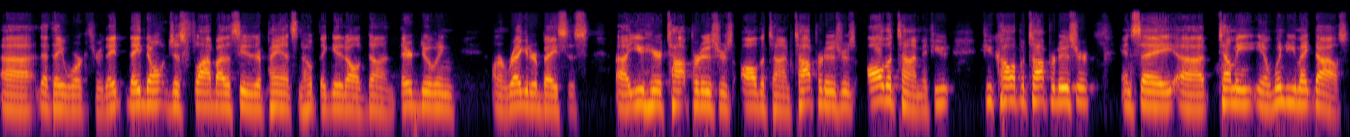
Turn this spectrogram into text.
uh, that they work through. They, they don't just fly by the seat of their pants and hope they get it all done. They're doing on a regular basis. Uh, you hear top producers all the time. Top producers all the time. If you if you call up a top producer and say, uh, "Tell me, you know, when do you make dials?"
